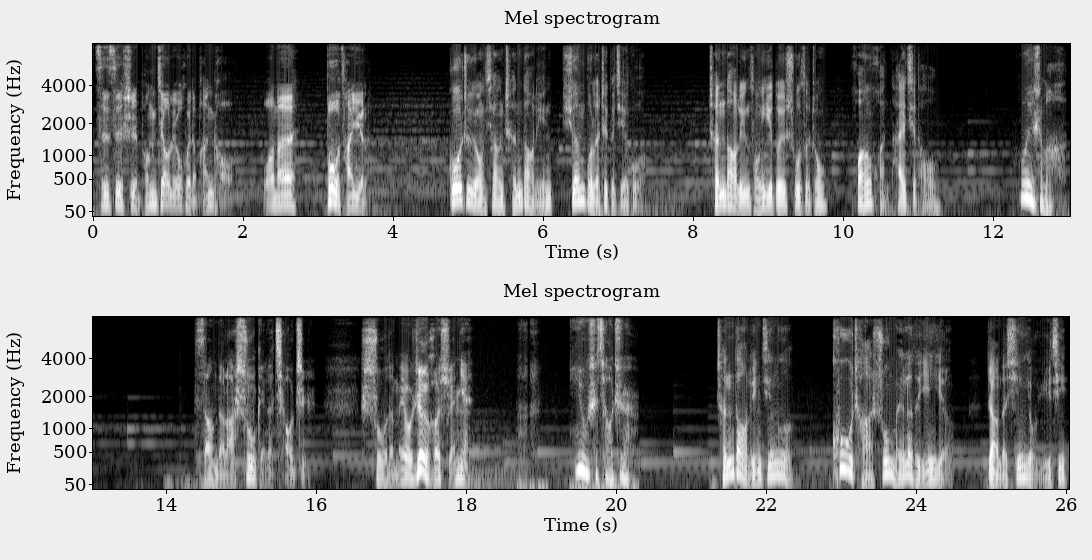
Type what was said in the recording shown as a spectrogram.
此次世鹏交流会的盘口，我们不参与了。郭志勇向陈道林宣布了这个结果。陈道林从一堆数字中缓缓抬起头：“为什么？”桑德拉输给了乔治，输的没有任何悬念。又是乔治。陈道林惊愕，裤衩输没了的阴影，让他心有余悸。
